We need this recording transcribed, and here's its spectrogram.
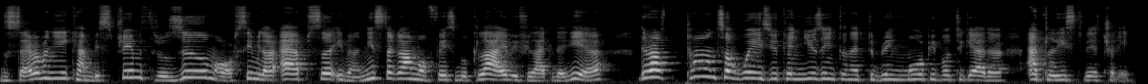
The ceremony can be streamed through Zoom or similar apps, even on Instagram or Facebook Live if you like the idea. There are tons of ways you can use internet to bring more people together, at least virtually.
